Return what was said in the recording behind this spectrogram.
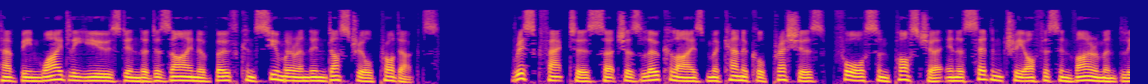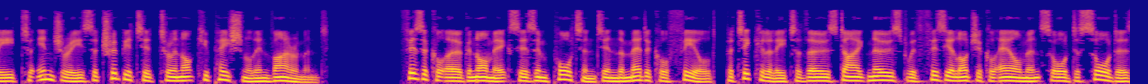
have been widely used in the design of both consumer and industrial products. Risk factors such as localized mechanical pressures, force and posture in a sedentary office environment lead to injuries attributed to an occupational environment. Physical ergonomics is important in the medical field, particularly to those diagnosed with physiological ailments or disorders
